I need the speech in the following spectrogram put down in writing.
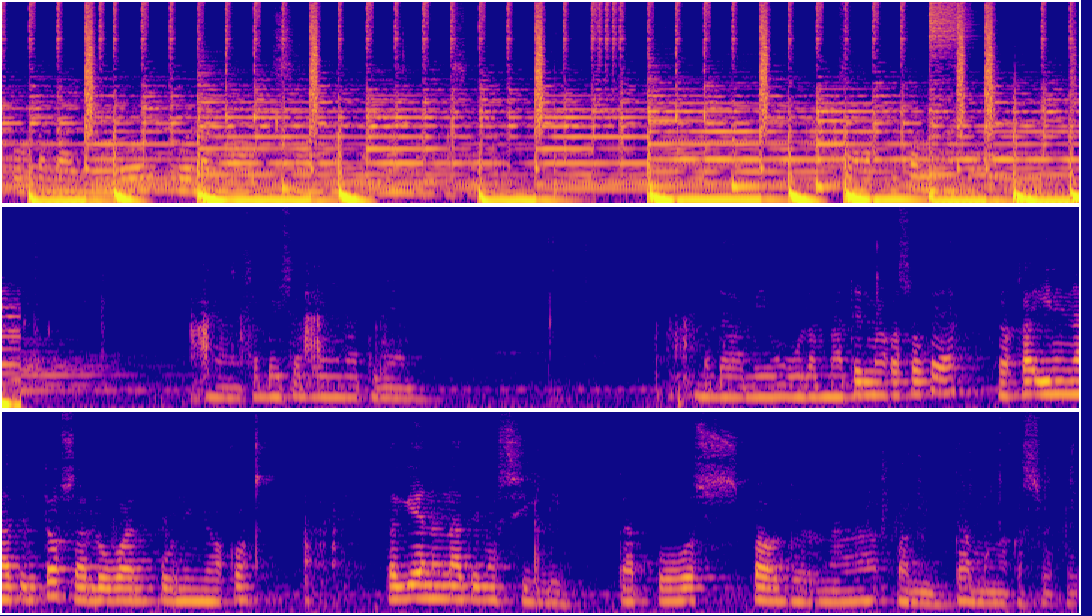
po pala yung kulang na sa. Sarap nito mga. Ayan, sabay-sabay natin yan. Madami yung ulam natin mga kasuke ah. Kakainin natin to sa luwan po ninyo ako. Lagyan na natin ng sili. Tapos powder na paminta mga kasuke.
